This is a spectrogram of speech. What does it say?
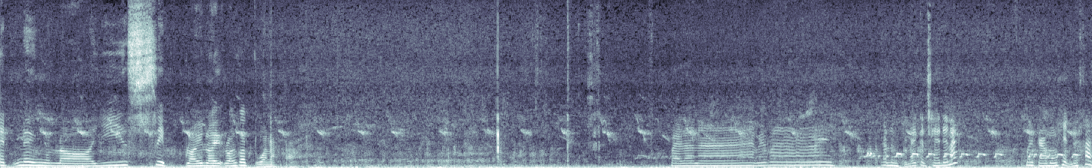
เป็ดหนึ่งร้อยยี่สิบร้อยร้อยร้อยกว่าตัวนะคะ ไปแล้วนะ บ๊ายบายถ้าหนึ่งจะไม่กดแชร์ด้วยนะเมื่อกลางมองเห็นด้วยค่ะ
